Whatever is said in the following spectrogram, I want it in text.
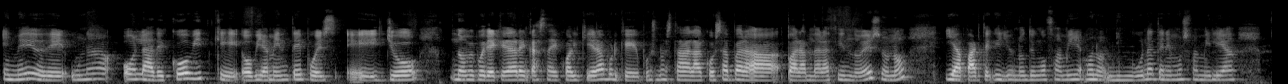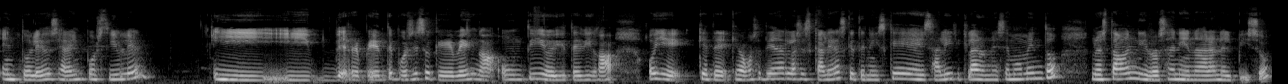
en medio de una ola de COVID que obviamente pues eh, yo no me podía quedar en casa de cualquiera porque pues no estaba la cosa para, para andar haciendo eso, ¿no? Y aparte que yo no tengo familia, bueno, ninguna tenemos familia en Toledo, era imposible y, de repente, pues eso, que venga un tío y te diga, oye, que, te, que vamos a tirar las escaleras, que tenéis que salir. Y claro, en ese momento no estaban ni Rosa ni Nara en el piso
